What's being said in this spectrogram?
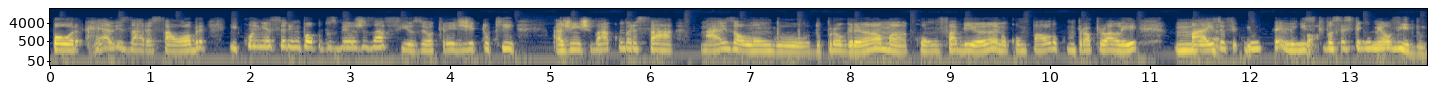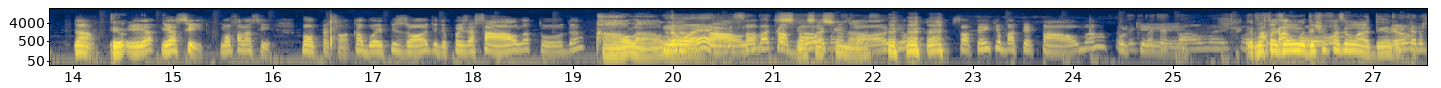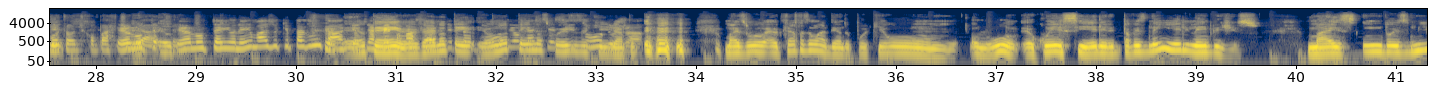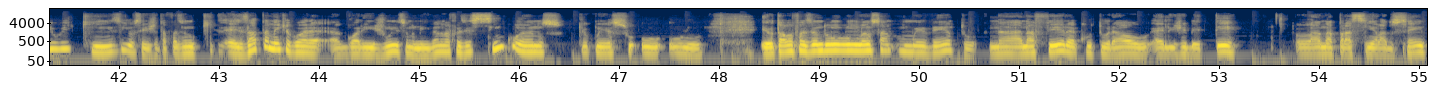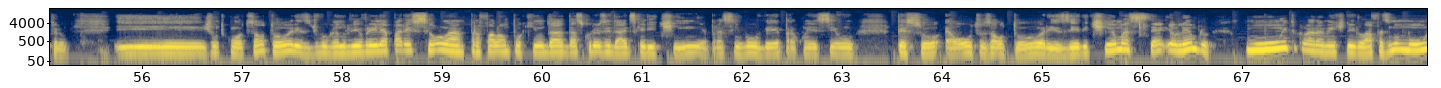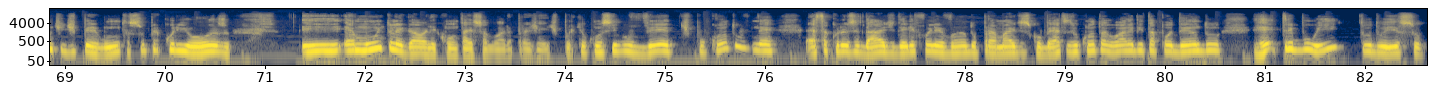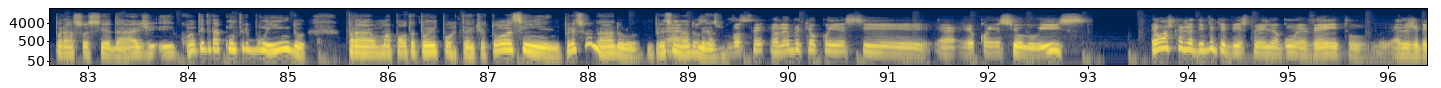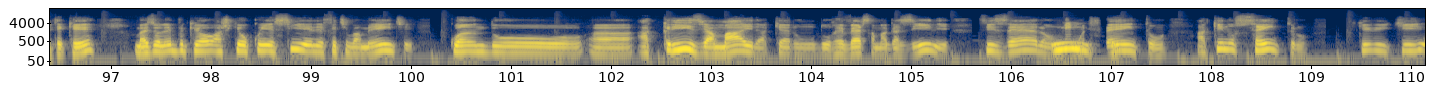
por realizar essa obra e conhecerem um pouco dos meus desafios. Eu acredito que a gente vai conversar mais ao longo do programa com o Fabiano, com o Paulo, com o próprio Alê, mas é. eu fico muito feliz Bom. que vocês tenham me ouvido. Não, eu... e, e assim, vamos falar assim. Bom, pessoal, acabou o episódio. Depois dessa aula toda. Aula, aula. Não é? Aula, só bater acabou o episódio. só tem que bater palma, porque. Bater palma e... Eu vou fazer acabou. um. Deixa eu fazer um adendo. Eu, no botão de compartilhar. Eu não, te, eu não, tenho nem mais o que perguntar. eu, eu tenho, eu já anotei. Eu notei umas coisas aqui. Já. Mas o, eu queria fazer um adendo, porque o, o Lu, eu conheci ele, ele, talvez nem ele lembre disso. Mas em 2015, ou seja, tá fazendo é exatamente agora, agora em junho, se não me engano, vai fazer cinco anos que eu conheço o, o Lu. Eu estava fazendo um, lança, um evento na, na feira cultural LGBT lá na pracinha lá do centro e junto com outros autores divulgando o livro ele apareceu lá para falar um pouquinho da, das curiosidades que ele tinha para se envolver para conhecer um, pessoa, é, outros autores ele tinha uma série eu lembro muito claramente dele lá, fazendo um monte de perguntas, super curioso. E é muito legal ele contar isso agora pra gente, porque eu consigo ver, tipo, o quanto, né, essa curiosidade dele foi levando para mais descobertas e o quanto agora ele tá podendo retribuir tudo isso para a sociedade e quanto ele está contribuindo para uma pauta tão importante. Eu estou assim impressionado, Lu, impressionado é, você, mesmo. Você, eu lembro que eu conheci, é, eu conheci o Luiz eu acho que eu já devia ter visto ele em algum evento LGBTQ, mas eu lembro que eu acho que eu conheci ele efetivamente quando uh, a Cris e a Mayra, que eram do Reversa Magazine, fizeram um evento aqui no centro que, que,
